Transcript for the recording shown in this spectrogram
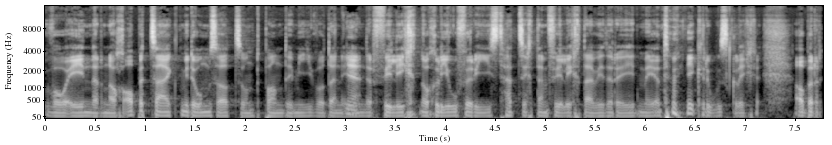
wo eher nach oben zeigt mit Umsatz und Pandemie, wo dann yeah. eher vielleicht noch ein bisschen aufreißt, hat sich dann vielleicht auch wieder mehr oder weniger ausgeglichen. Aber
